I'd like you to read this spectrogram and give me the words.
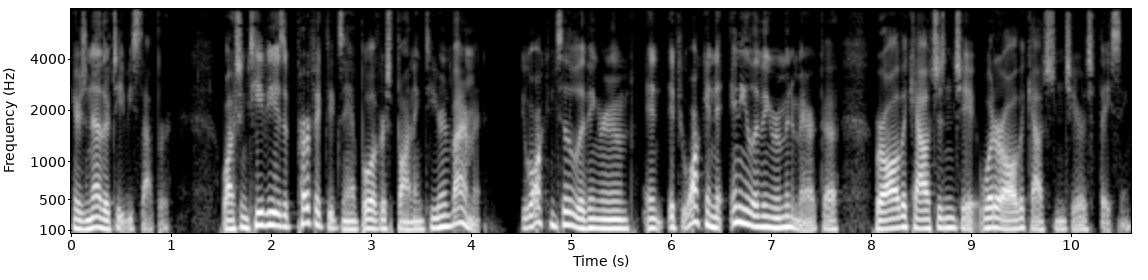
Here's another TV stopper. Watching TV is a perfect example of responding to your environment. If you walk into the living room, and if you walk into any living room in America, where all the couches and chairs, what are all the couches and chairs facing?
